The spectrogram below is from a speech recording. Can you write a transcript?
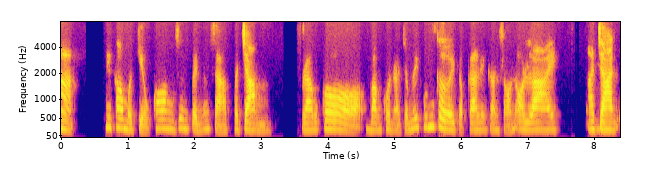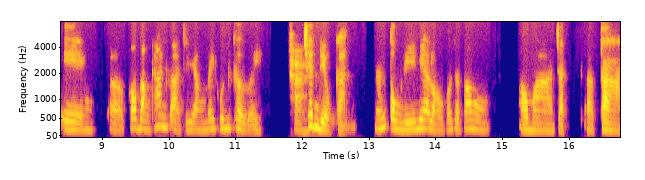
ากที่เข้ามาเกี่ยวข้องซึ่งเป็นนักศึกษาประจำแล้วก็บางคนอาจจะไม่คุ้นเคยกับการเรียนการสอนออนไลน์ อาจารย์เองเอก็บางท่านก็อาจจะยังไม่คุ้นเคย เช่นเดียวกัน นั้นตรงนี้เนี่ยเราก็จะต้องเอามาจัดการ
